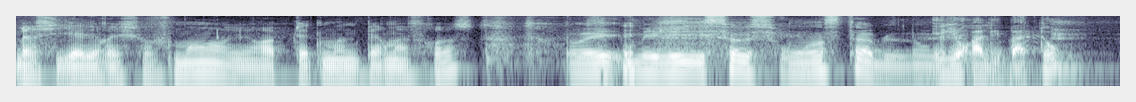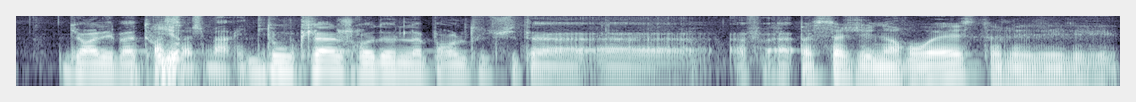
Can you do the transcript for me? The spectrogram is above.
Ben, S'il y a le réchauffement, il y aura peut-être moins de permafrost. Oui, mais les sols seront instables. Il y aura les bateaux. Il y aura les bateaux. Donc là, je redonne la parole tout de suite à. Le passage du Nord-Ouest, les,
